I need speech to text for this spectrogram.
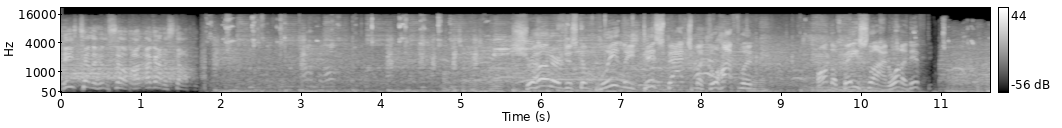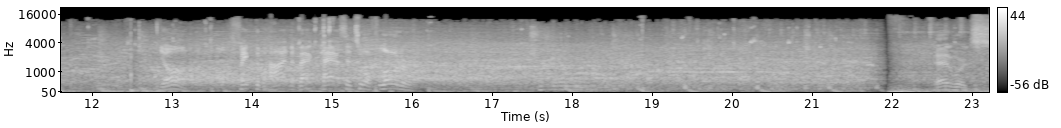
He's telling himself, I, I got to stop this. Schroeder just completely dispatched McLaughlin on the baseline. What a nifty. Young fake the behind the back pass into a floater. Edwards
